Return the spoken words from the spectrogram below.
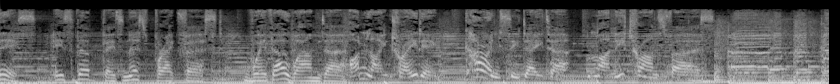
This is the Business Breakfast with Oanda. Online trading, currency data, money transfers.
